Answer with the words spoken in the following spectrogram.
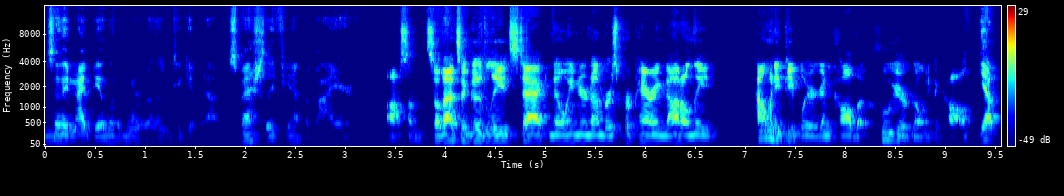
So they might be a little more willing to give it up, especially if you have a buyer. Awesome. So that's a good lead stack, knowing your numbers, preparing not only how many people you're going to call, but who you're going to call. Yep.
